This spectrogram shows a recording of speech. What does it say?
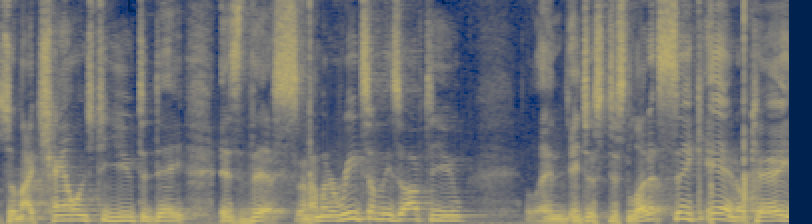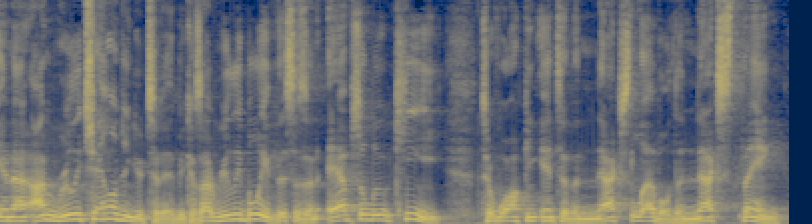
So, my challenge to you today is this, and I'm going to read some of these off to you. and it just just let it sink in okay and I, i'm really challenging you today because i really believe this is an absolute key to walking into the next level the next thing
